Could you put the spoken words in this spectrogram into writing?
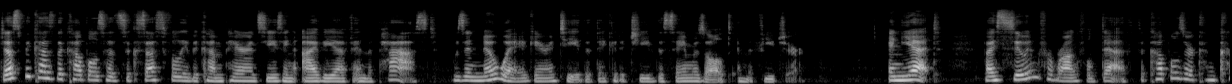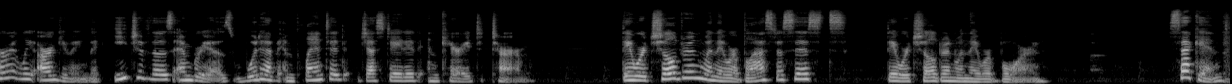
Just because the couples had successfully become parents using IVF in the past was in no way a guarantee that they could achieve the same result in the future. And yet, by suing for wrongful death, the couples are concurrently arguing that each of those embryos would have implanted, gestated, and carried to term. They were children when they were blastocysts, they were children when they were born. Second,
